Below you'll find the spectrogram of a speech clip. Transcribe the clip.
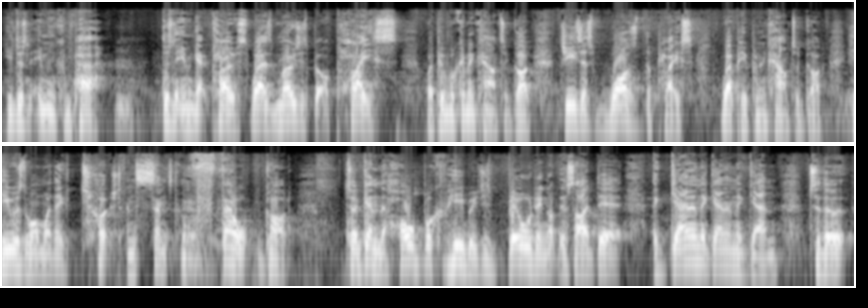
he doesn't even compare. Mm. Doesn't even get close. Whereas Moses built a place where people can encounter God. Jesus was the place where people encountered God. He was the one where they touched and sensed and felt God. So again, the whole book of Hebrews is building up this idea again and again and again to the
